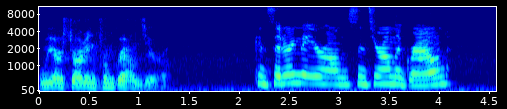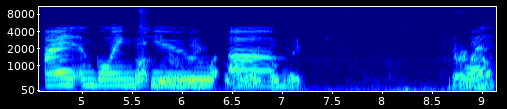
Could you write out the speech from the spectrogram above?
We are starting from ground zero. Considering that you're on, since you're on the ground, I am going Not to. literally. Oh, right, um, okay. You are What? now.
